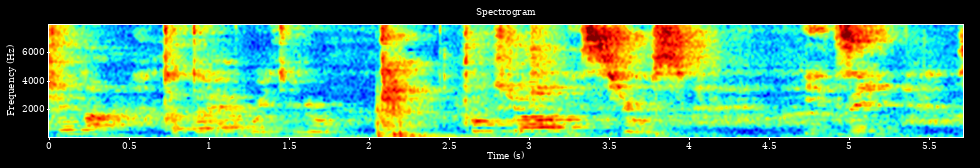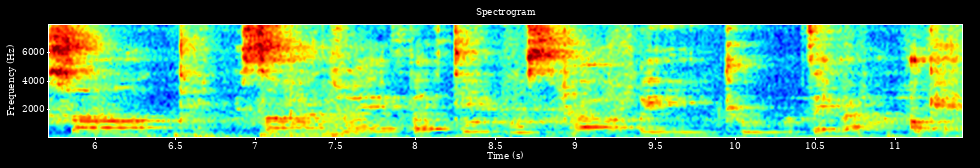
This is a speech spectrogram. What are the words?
Katrina today with you to show these shoes. Yeezy 350 booster V2 zebra. Okay,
